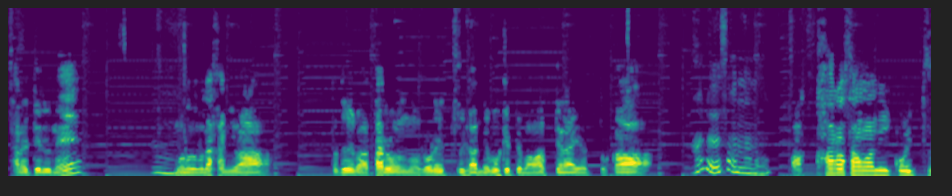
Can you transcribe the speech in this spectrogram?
されてるね、うん。ものの中には、例えば、太郎のろれつが寝ぼけて回ってないやつとか、ある？そんなの？あからさまにこいつ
